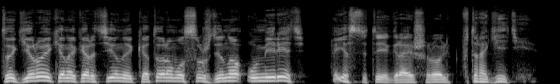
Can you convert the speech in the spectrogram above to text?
то герой кинокартины, которому суждено умереть, если ты играешь роль в трагедии.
